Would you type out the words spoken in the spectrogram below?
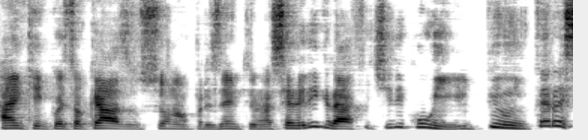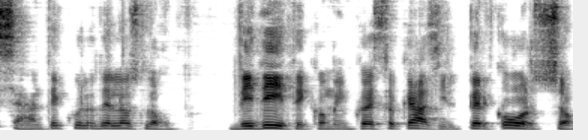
anche in questo caso sono presenti una serie di grafici di cui il più interessante è quello dello slope. Vedete come in questo caso il percorso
